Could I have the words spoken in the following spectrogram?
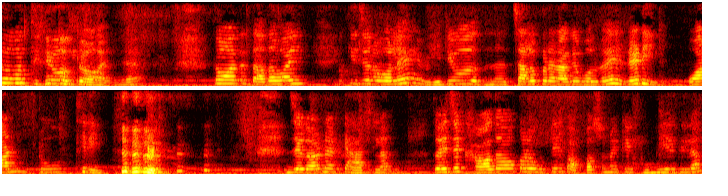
টু থ্রি বলতে হয় হ্যাঁ? তো আমাদের দাদাভাই কি যেন বলে ভিডিও চালু করার আগে বলবে রেডি ওয়ান টু থ্রি যে কারণে আর কি হাসলাম। তো এই যে খাওয়া দাওয়া করে উঠে পাপ্পা সোনাকে ঘুমিয়ে দিলাম।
